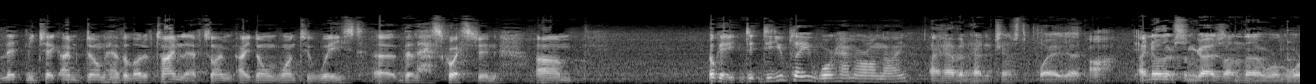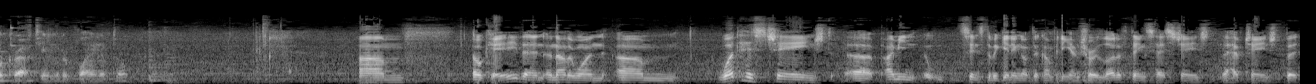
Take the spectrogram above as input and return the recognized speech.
let me check. I don't have a lot of time left, so I'm, I don't want to waste uh, the last question. Um, okay, did, did you play Warhammer Online? I haven't had a chance to play it yet. Ah, I know there's some guys on the World of Warcraft team that are playing it though. Um, okay, then another one. Um, what has changed? Uh, I mean, since the beginning of the company, I'm sure a lot of things has changed, have changed. But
